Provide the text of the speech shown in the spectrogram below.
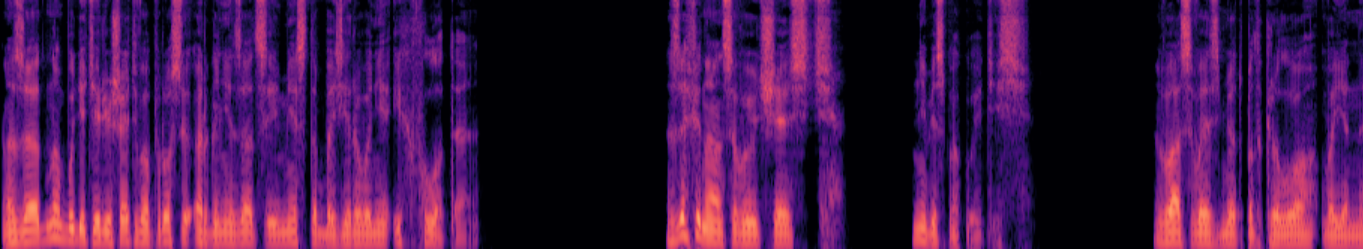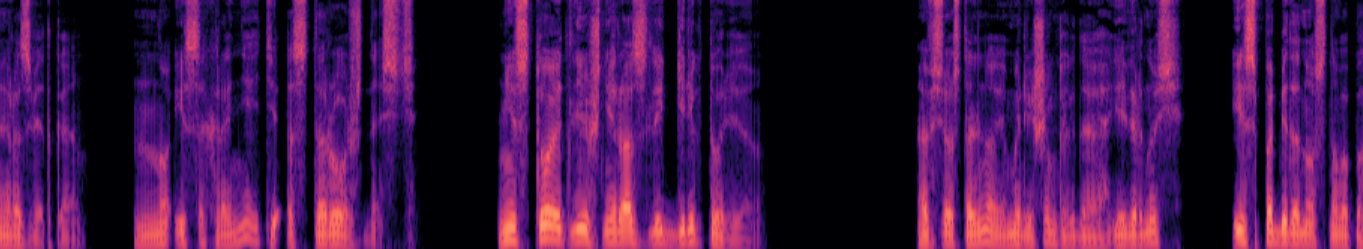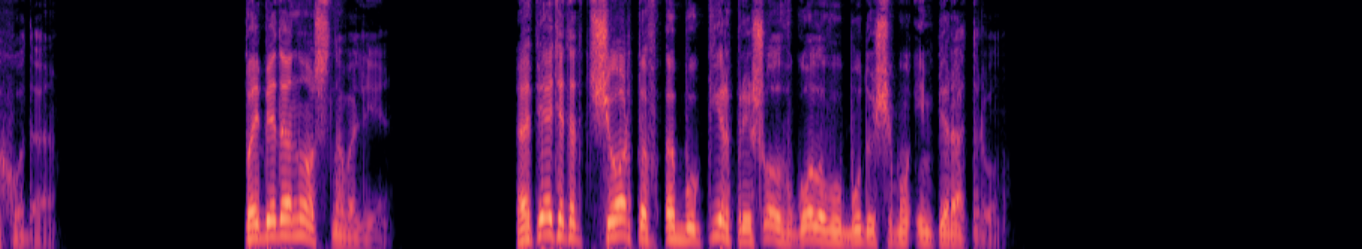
а заодно будете решать вопросы организации места базирования их флота. За финансовую часть не беспокойтесь. Вас возьмет под крыло военная разведка. Но и сохраняйте осторожность. Не стоит лишний раз злить директорию. А все остальное мы решим, когда я вернусь из победоносного похода. Победоносного ли? Опять этот чертов Абукир пришел в голову будущему императору.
